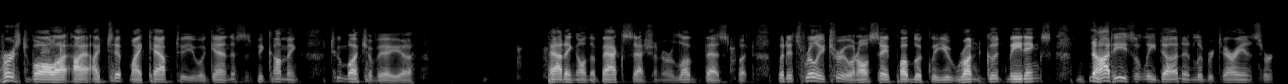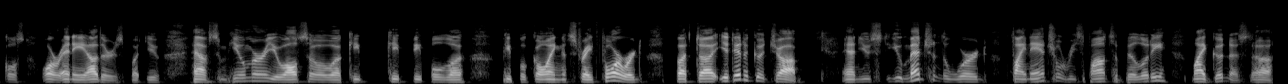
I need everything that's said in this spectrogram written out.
first of all, I, I tip my cap to you again. This is becoming too much of a uh, patting on the back session or love fest, but but it's really true. And I'll say publicly, you run good meetings, not easily done in libertarian circles or any others, but you have some humor. You also uh, keep keep people uh, people going and straightforward. But uh, you did a good job, and you you mentioned the word financial responsibility. My goodness, uh,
